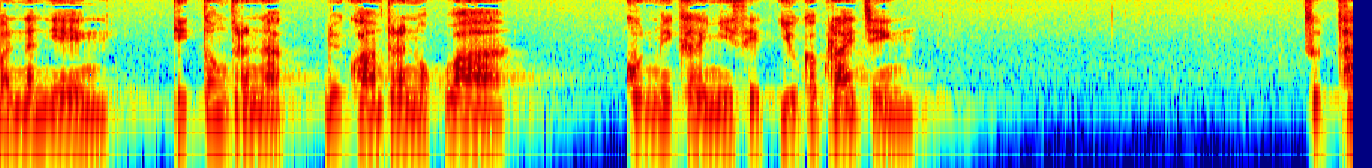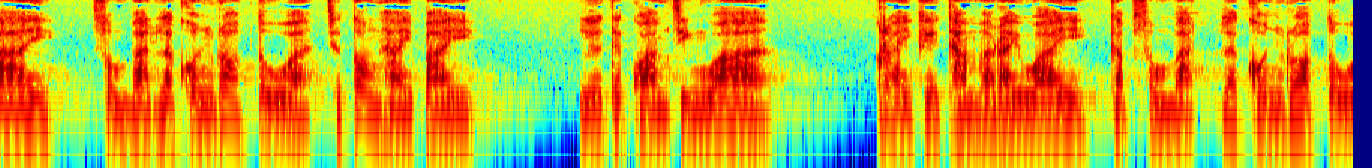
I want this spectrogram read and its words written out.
วันนั้นเองที่ต้องตระหนักด้วยความตระหนกว่า คุณไม่เคยมีสิทธิ์อยู่กับใครจริง สุดท้ายสมบัติและคนรอบตัวจะต้องหายไป เหลือแต่ความจริงว่า ใครเคยทำอะไรไว้กับสมบัติและคนรอบตัว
